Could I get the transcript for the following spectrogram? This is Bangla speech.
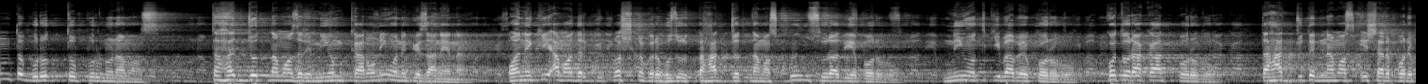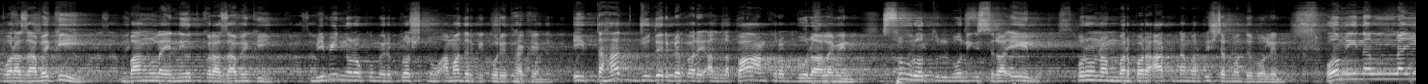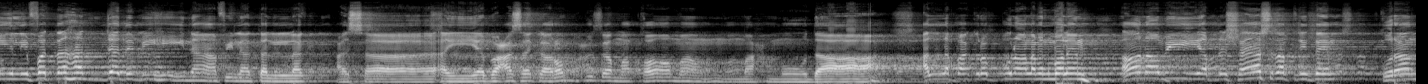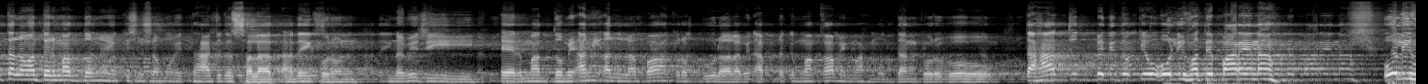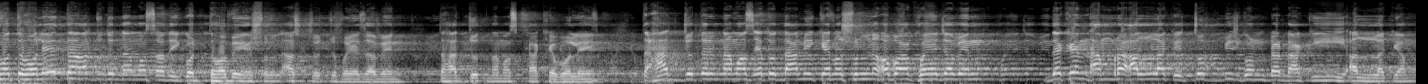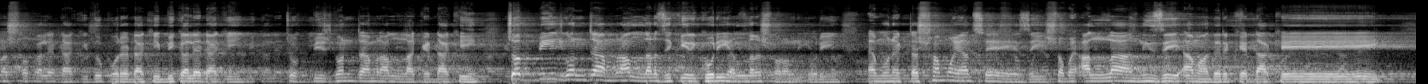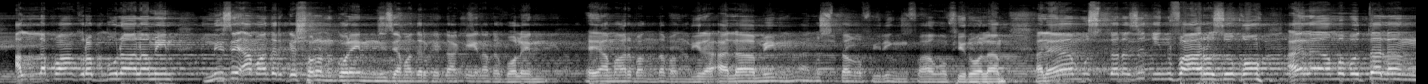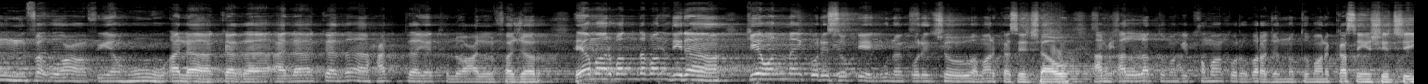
অত্যন্ত গুরুত্বপূর্ণ নামাজ। তাহাজ্জত নামাজের নিয়ম কারণেই অনেকে জানে না। অনেকেই আমাদেরকে প্রশ্ন করে, হুজুর তাহাজ্জত নামাজ কোন সুরা দিয়ে পড়ব? নিয়ত কীভাবে করব? কত রাকাত পড়ব? তাহাজ্জুতের নামাজ এসার পরে পড়া যাবে কি? বাংলায় নিয়ত করা যাবে কি? বিভিন্ন রকমের প্রশ্ন আমাদেরকে করে থাকেন। এই তাহাজ্জুদের ব্যাপারে আল্লাহ পাক রব্বুল আলামিন সূরাতুল বনি ইসরাঈল পনেরো নম্বর পর আট নম্বর পৃষ্ঠার মধ্যে বলেন আল্লাহ পাক রব্বুল আলামিন বলেন ও নবী, আপনি শেষ রাত্রিতে কোরআন তেলাওয়াতের মাধ্যমে কিছু সময় তাহাজ্জুদের সালাত আদায় করুন। নবীজি, এর মাধ্যমে আমি আল্লাহ পাক রব্বুল আলামিন আপনাকে মাকামে মাহমুদ দান করব। তাহাজ্জুদ ব্যতীত কেউ অলি হতে পারে না। অলি হতে হলে তাহাজ্জুদের নামাজ আদায় করতে হবে শুনলে আশ্চর্য হয়ে যাবেন। তাহাজ্জুদ নামাজ কাকে বলে? তাহাজ্জুদের নামাজ এত দামি কেন শুনলে অবাক হয়ে যাবেন? দেখেন, আমরা আল্লাহকে চব্বিশ ঘণ্টা ডাকি, আল্লাহকে আমরা সকালে ডাকি, দুপুরে ডাকি, বিকালে ডাকি। চব্বিশ ঘণ্টা আমরা আল্লাহকে ডাকি। চব্বিশ ঘণ্টা আমরা আল্লাহর জিকির করি, আল্লাহর স্মরণ করি। এমন একটা সময় আছে, যেই সময় আল্লাহ নিজে আমাদেরকে ডাকে। আল্লাহ পাক রব্বুল আলামিন নিজে আমাদেরকে স্মরণ করেন, নিজে আমাদেরকে ডাকেন আর বলেন হে আমার বান্দা বান্দিরা আলা মিন মুস্তাগফিরিন ফাগফির ওয়ালা আলা মুস্তারজিকিন ফারজুক আলা মুবতালান ফাউআফিয়াহু, আলা কাযা আলা কাযা হাত্তা ইয়াতলু আল ফজর। হে আমার বান্দা বান্দিরা কে অন্যায় করেছ, কে গুনাহ করেছ, আমার কাছে চাও আমি আল্লাহ তোমাকে ক্ষমা করবার জন্য তোমার কাছে এসেছি।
